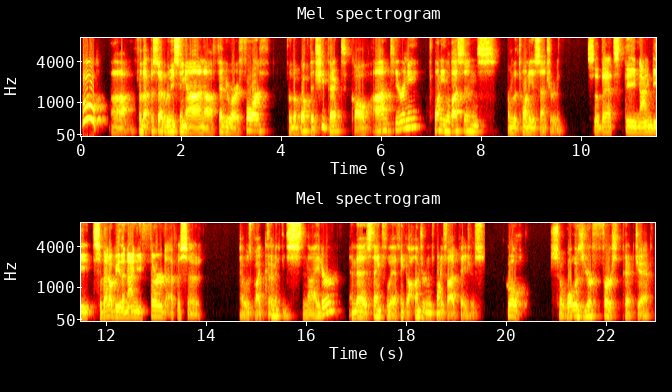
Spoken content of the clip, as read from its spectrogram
Woo! uh, for the episode releasing on uh, February 4th for the book that she picked called On Tyranny 20 Lessons from the 20th Century. So that's the 90. So that'll be the 93rd episode. That was by Timothy Snyder. And that is thankfully, I think, 125 pages. Cool. So, what was your first pick, Jack?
